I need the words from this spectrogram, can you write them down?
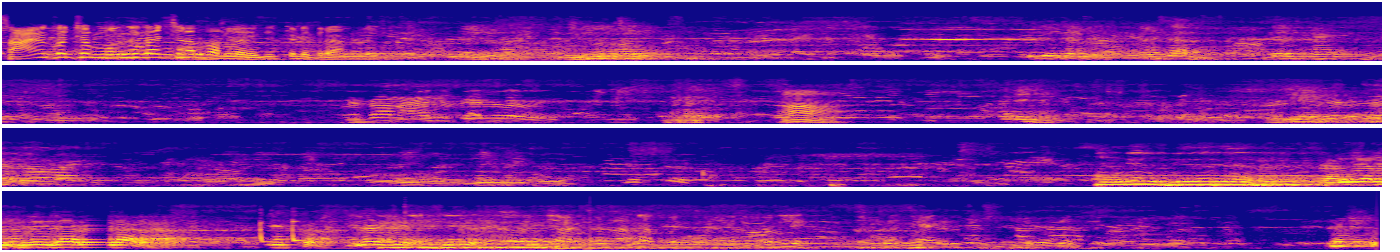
స్వామి కొంచెం ముందుకు వచ్చినా పర్లేదు ఇక్కడికి రండి. సంగం శ్రీధర్ గారు సంజయ్ శ్రీధర్ గారు తీసుకో. సంగం శ్రీధర్ గారు నెక్స్ట్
